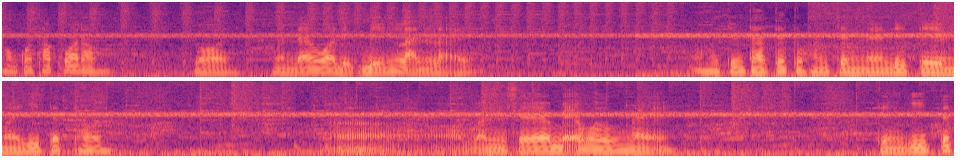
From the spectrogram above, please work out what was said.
không có thấp quá đâu. Rồi mình đã qua điệp biển lạnh lệ à, ờ, chúng ta tiếp tục hành trình này đi tìm uh, di tích thôi. À, mình sẽ bẻ qua hướng này. Tìm di tích.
